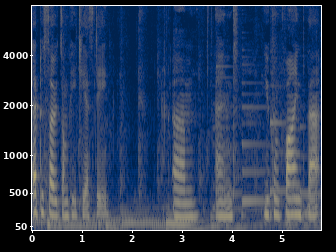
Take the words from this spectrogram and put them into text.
episodes on PTSD. Um, and you can find that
